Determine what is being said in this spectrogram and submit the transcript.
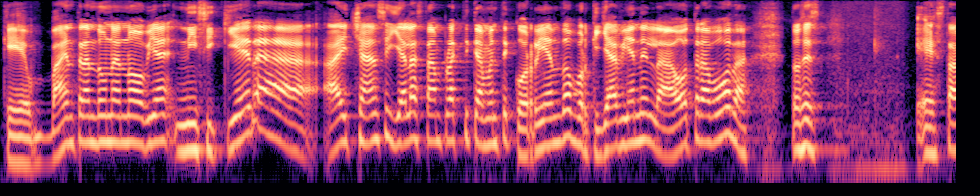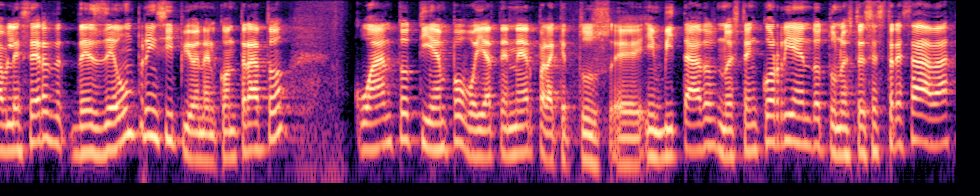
que va entrando una novia, ni siquiera hay chance y ya la están prácticamente corriendo porque ya viene la otra boda. Entonces, establecer desde un principio en el contrato cuánto tiempo voy a tener para que tus eh, invitados no estén corriendo, tú no estés estresada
